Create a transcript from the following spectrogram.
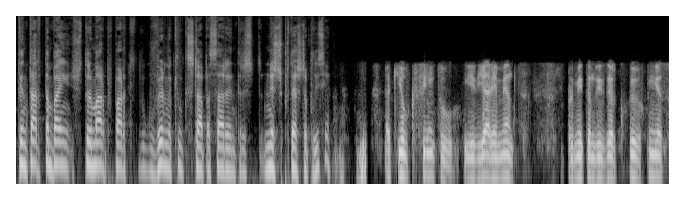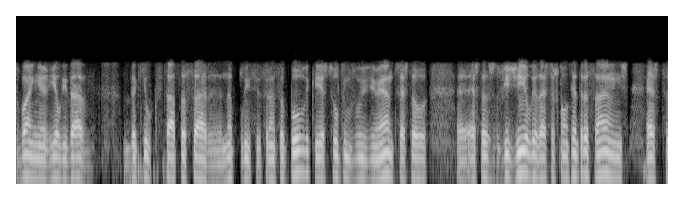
tentar também extremar por parte do governo aquilo que se está a passar entre este, nestes protestos da polícia? Aquilo que sinto e diariamente, permita-me dizer que reconheço bem a realidade daquilo que se está a passar na Polícia de Segurança Pública estes últimos movimentos, esta, eh, estas vigílias, estas concentrações, esta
